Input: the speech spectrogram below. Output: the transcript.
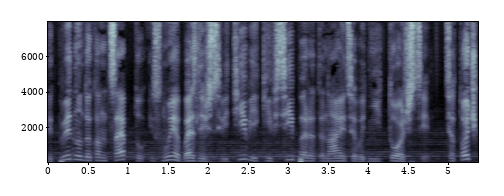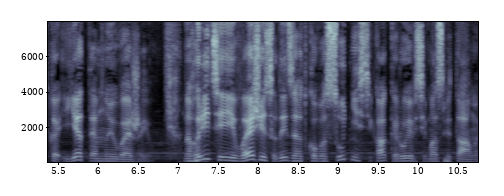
Відповідно до концепту, існує безліч світів, які всі перетинаються в одній точці. Ця точка і є темною вежею. На горі цієї вежі сидить загадкова сутність, яка керує всіма світами.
